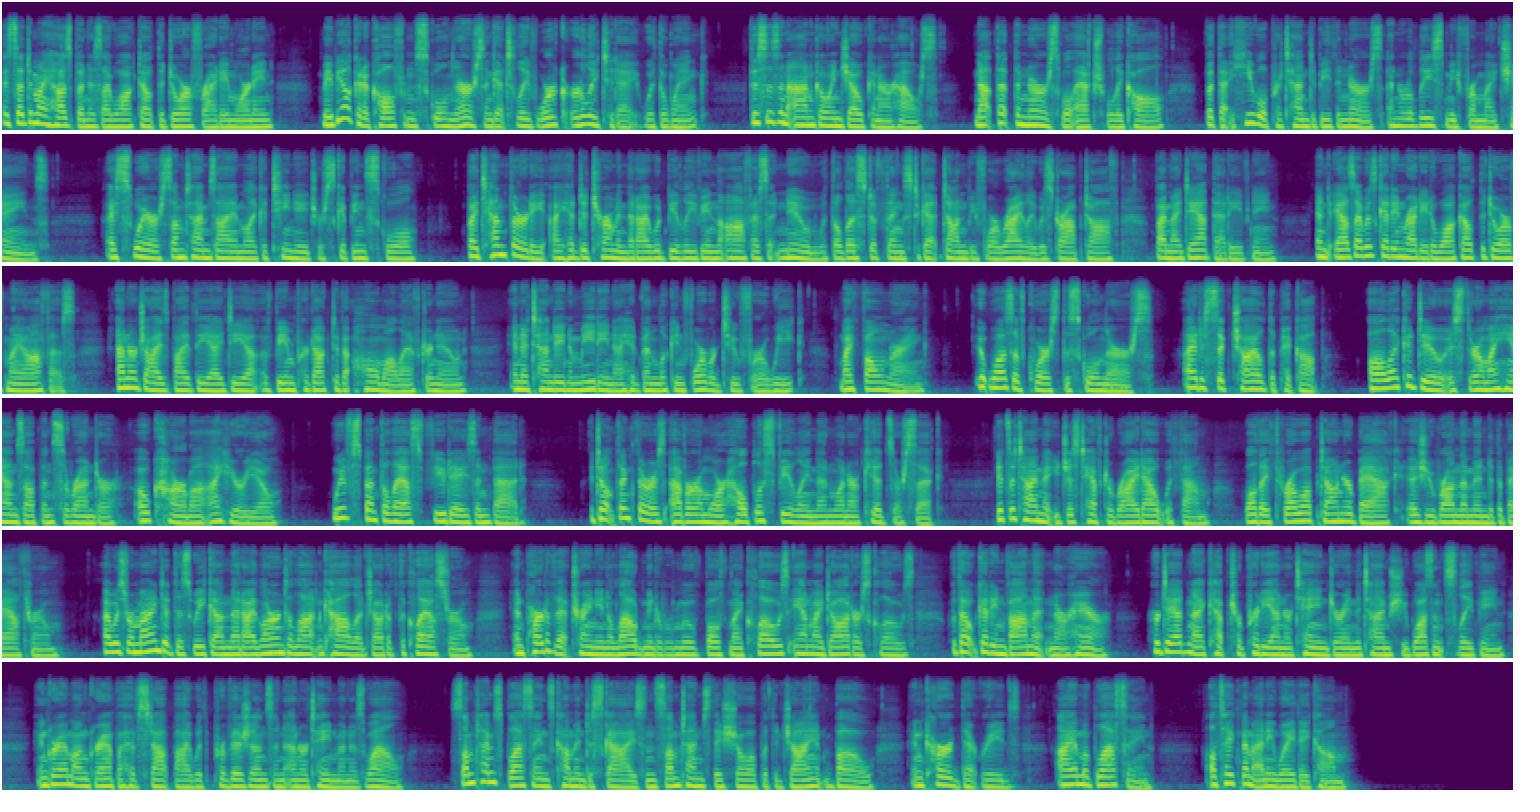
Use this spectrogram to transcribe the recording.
I said to my husband as I walked out the door Friday morning, Maybe I'll get a call from the school nurse and get to leave work early today, with a wink. This is an ongoing joke in our house. Not that the nurse will actually call, but that he will pretend to be the nurse and release me from my chains. I swear, sometimes I am like a teenager skipping school. By 10:30, I had determined that I would be leaving the office at noon with a list of things to get done before Riley was dropped off by my dad that evening. And as I was getting ready to walk out the door of my office, energized by the idea of being productive at home all afternoon and attending a meeting I had been looking forward to for a week, my phone rang. It was, of course, the school nurse. I had a sick child to pick up. All I could do is throw my hands up and surrender. Oh, Karma, I hear you. We've spent the last few days in bed. I don't think there is ever a more helpless feeling than when our kids are sick. It's a time that you just have to ride out with them while they throw up down your back as you run them into the bathroom. I was reminded this weekend that I learned a lot in college out of the classroom, and part of that training allowed me to remove both my clothes and my daughter's clothes without getting vomit in her hair. Her dad and I kept her pretty entertained during the time she wasn't sleeping, and Grandma and Grandpa have stopped by with provisions and entertainment as well. Sometimes blessings come in disguise, and sometimes they show up with a giant bow and card that reads, I am a blessing. I'll take them any way they come.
